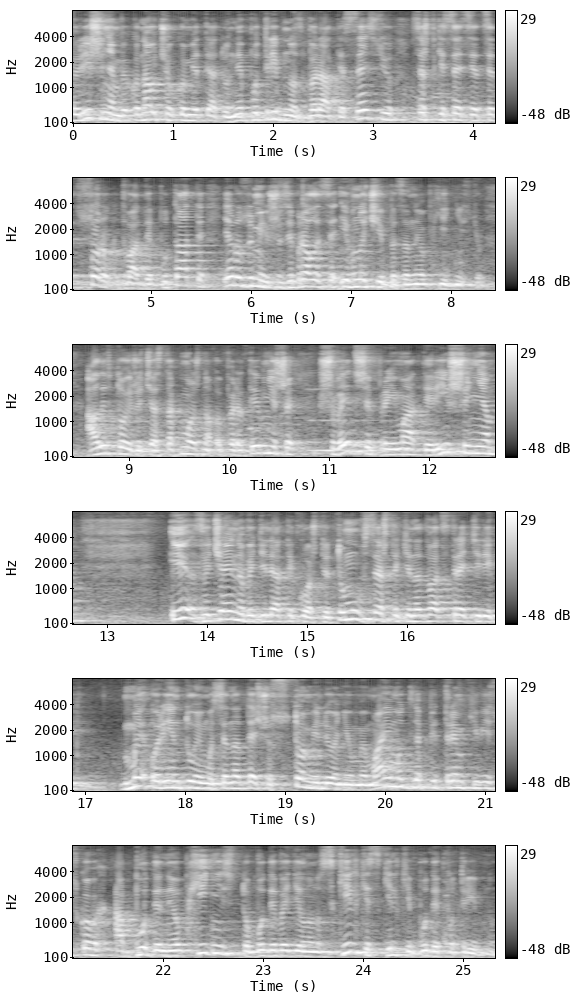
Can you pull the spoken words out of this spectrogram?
рішенням виконавчого комітету. Не потрібно збирати сесію. Все ж таки, сесія це 42 депутати. Я розумію, що зібралися і вночі без за необхідністю, але в той же час так можна оперативніше, швидше приймати рішення. І, звичайно, виділяти кошти. Тому все ж таки на 23 рік ми орієнтуємося на те, що 100 мільйонів ми маємо для підтримки військових, а буде необхідність, то буде виділено скільки, скільки буде потрібно.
